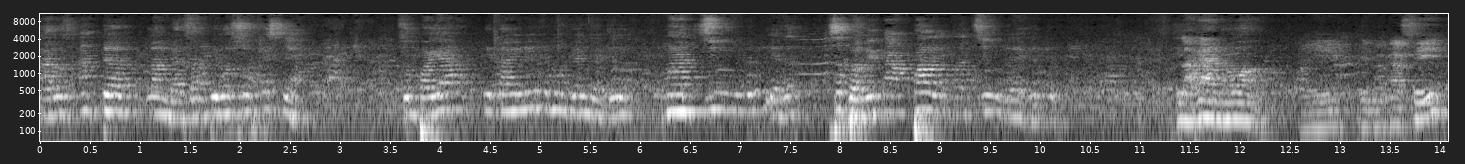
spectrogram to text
harus ada landasan filosofisnya supaya kita ini kemudian jadi maju ya sebagai kapal yang maju kayak gitu. Silakan Romo. Baik, terima kasih.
